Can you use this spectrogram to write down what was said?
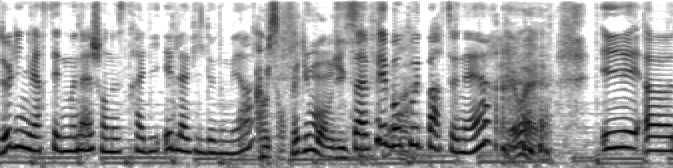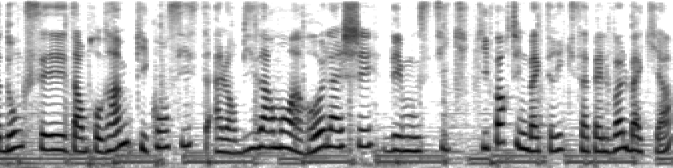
de l'Université de Monash en Australie et de la ville de Nouméa. Ah oui, ça en fait du monde, du coup. Ça fait beaucoup de partenaires. Eh ouais. Et euh, donc c'est un programme qui consiste alors bizarrement à relâcher des moustiques qui portent une bactérie qui s'appelle Wolbachia.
